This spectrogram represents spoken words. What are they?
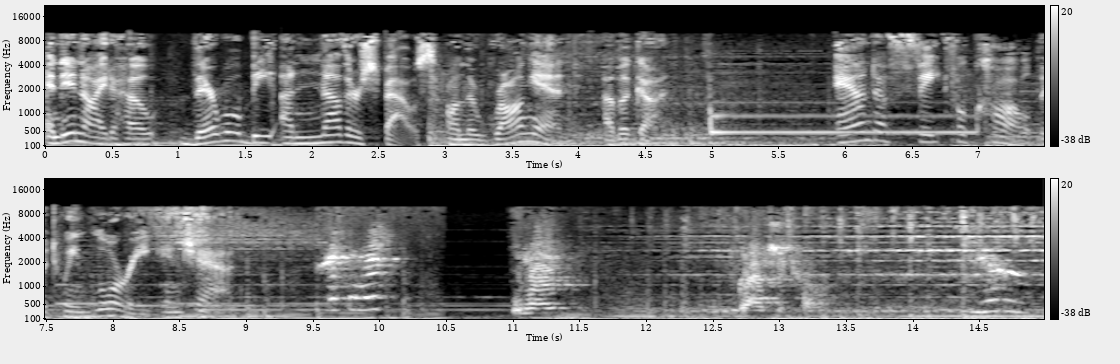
And in Idaho, there will be another spouse on the wrong end of a gun. And a fateful call between Lori and Chad. You know, glasses phone. Yeah.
